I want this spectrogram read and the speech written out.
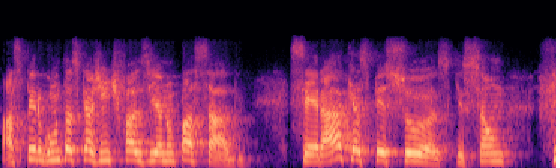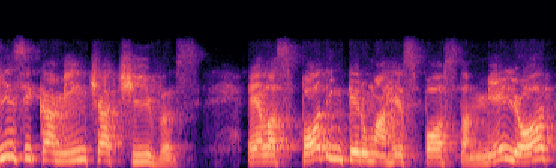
as perguntas que a gente fazia no passado. Será que as pessoas que são fisicamente ativas, elas podem ter uma resposta melhor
